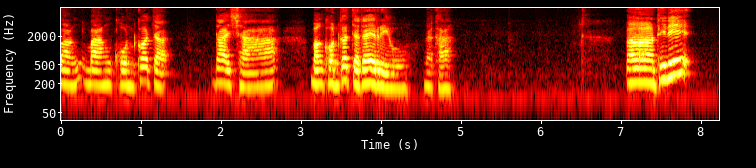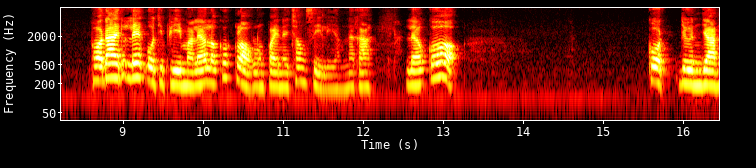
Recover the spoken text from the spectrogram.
บางบางคนก็จะได้ช้า บางคนก็จะได้เร็วนะคะทีนี้พอได้เลข OTP มาแล้วเราก็กรอกลงไปในช่องสี่เหลี่ยมนะคะ แล้วก็ กดยืนยัน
